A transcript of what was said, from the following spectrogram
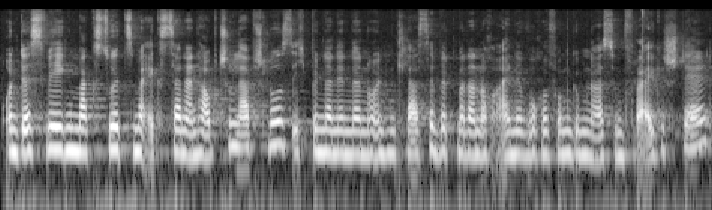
Und deswegen magst du jetzt mal extern einen Hauptschulabschluss. Ich bin dann in der 9. Klasse, wird man dann noch eine Woche vom Gymnasium freigestellt.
